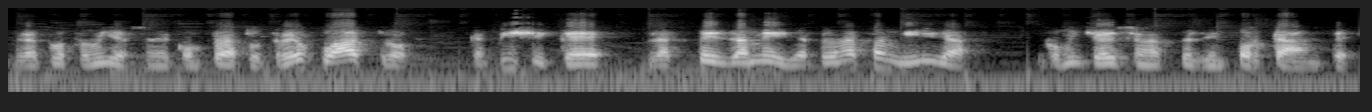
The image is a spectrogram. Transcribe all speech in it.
della tua famiglia se ne è comprato 3 o 4, capisci che la spesa media per una famiglia comincia ad essere una spesa importante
